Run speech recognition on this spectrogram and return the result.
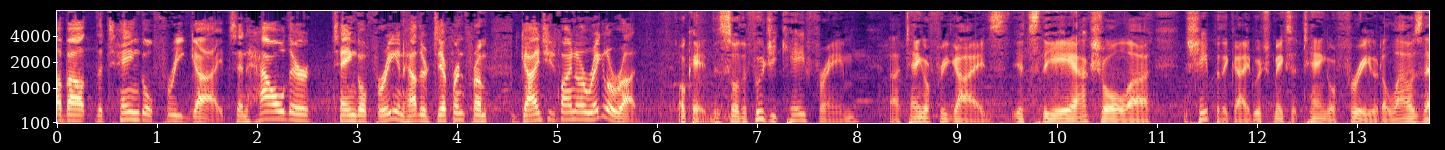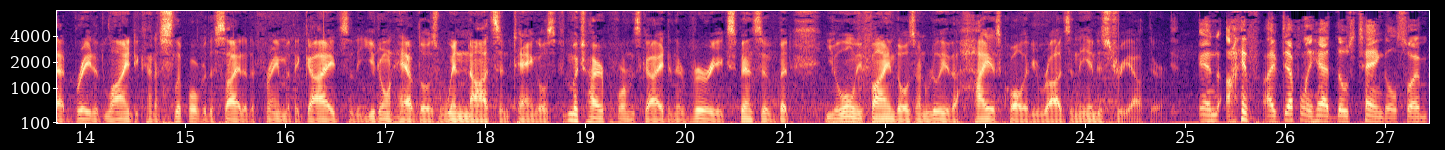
about the tangle free guides and how they're tangle free and how they're different from guides you'd find on a regular rod. Okay, so the Fuji K frame uh, tangle free guides. It's the actual uh, shape of the guide which makes it tangle free. It allows that braided line to kind of slip over the side of the frame of the guide so that you don't have those wind knots and tangles. Much higher performance guide, and they're very expensive, but you'll only find those on really the highest quality rods in the industry out there and I've I've definitely had those tangles, so I'm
